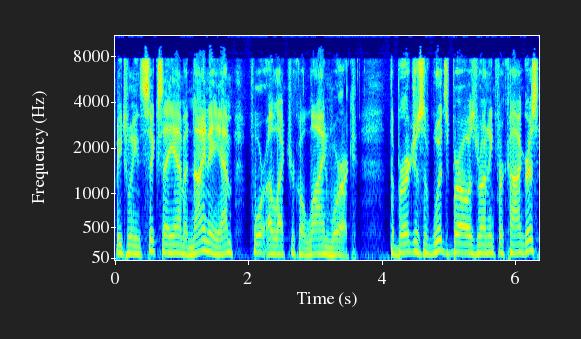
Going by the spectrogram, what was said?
between 6 a.m. and 9 a.m. for electrical line work. The Burgess of Woodsboro is running for Congress.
